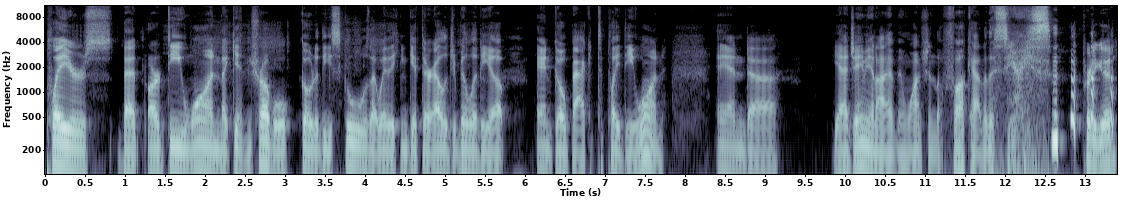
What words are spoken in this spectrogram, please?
players that are D1 that get in trouble go to these schools. That way they can get their eligibility up and go back to play D1. And uh, yeah, Jamie and I have been watching the fuck out of this series. Pretty good.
